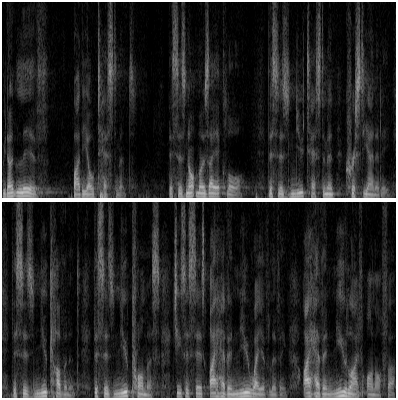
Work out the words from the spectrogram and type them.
We don't live by the Old Testament. This is not Mosaic law. This is New Testament Christianity. This is new covenant. This is new promise. Jesus says, I have a new way of living. I have a new life on offer.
